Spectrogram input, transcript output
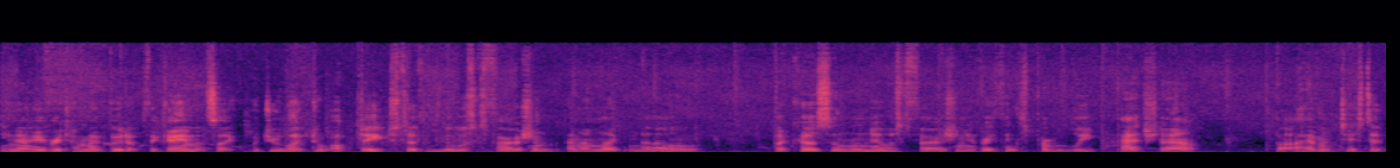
you know every time I boot up the game, it's like, would you like to update to the newest version? And I'm like, no, because in the newest version everything's probably patched out, but I haven't tested.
